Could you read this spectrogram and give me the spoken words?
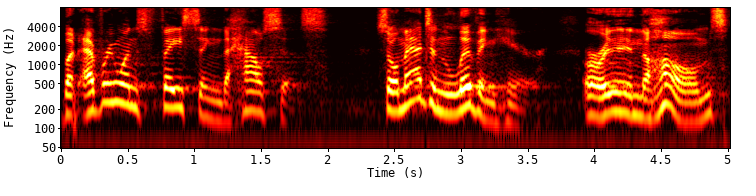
but everyone's facing the houses. So imagine living here or in the homes,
